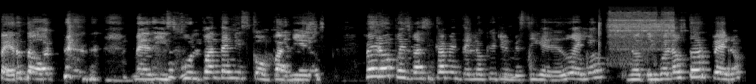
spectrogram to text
perdón. Me disculpo ante mis compañeros. Pero pues básicamente lo que yo investigué de duelo, no tengo el autor, pero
